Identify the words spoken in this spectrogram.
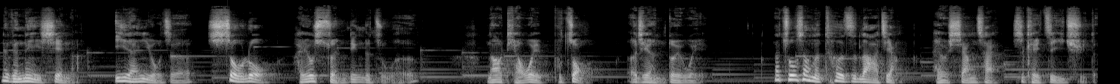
那个内馅啊，依然有着瘦肉还有笋丁的组合，然后调味不重，而且很对味。那桌上的特制辣酱还有香菜是可以自己取的。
